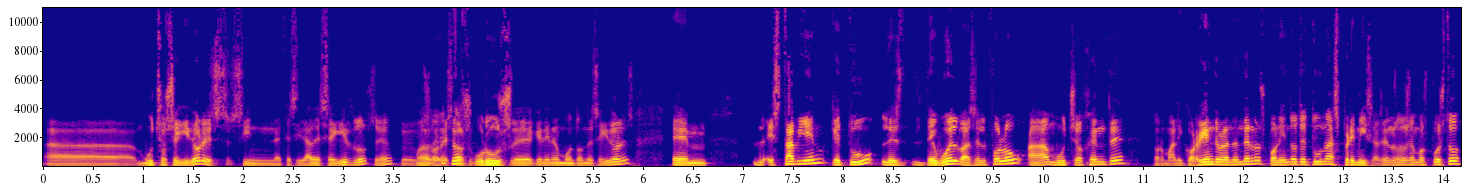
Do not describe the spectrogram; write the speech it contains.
ah, muchos seguidores sin necesidad de seguirlos, eh, que Bueno, son estos gurús eh, que tienen un montón de seguidores, em, está bien que tú les devuelvas el follow a mucha gente normal y corriente, para entendernos, poniéndote tú unas premisas. ¿eh? Nosotros hemos puesto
